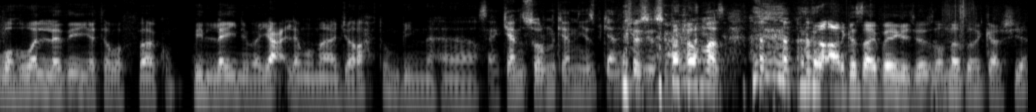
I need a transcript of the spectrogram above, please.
Ve huvellezî yeteveffâkum billeyli ve ya'lemu mâ cerahtum bin nehâr. Sen kendi sorunu kendin yazıp kendin çözüyorsun. Böyle olmaz. Arka sayfaya geçiyoruz ondan sonra karşıya.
